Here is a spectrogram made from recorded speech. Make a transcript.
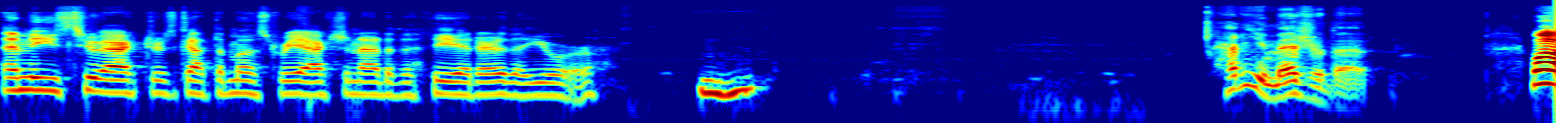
and these two actors got the most reaction out of the theater that you were. How do you measure that? Well,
